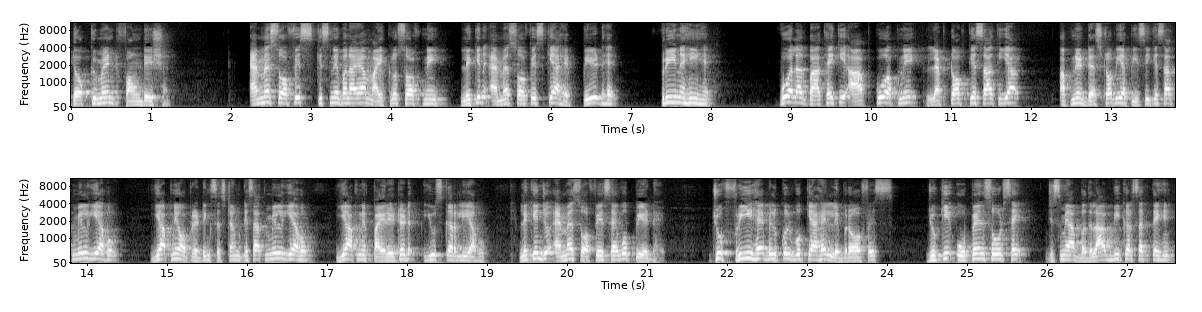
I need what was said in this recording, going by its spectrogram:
Document Foundation MS Office किसने बनाया? माइक्रोसॉफ्ट ने। लेकिन एमएस ऑफ़िस क्या है? पेड है। फ्री नहीं है। वो अलग बात है कि आपको अपने लैपटॉप के साथ या अपने डेस्कटॉप या पीसी के साथ मिल गया हो, या अपने ऑपरेटिंग सिस्टम के साथ मिल गया हो, या आपने पायरेटेड यूज़ कर लिया हो। लेकिन जो एमएस ऑफ़िस है, वो पेड है। जो फ्री है, बिल्कुल वो क्या है? लिब्रा ऑफ़िस जो कि ओपन सोर्स है, जिसमें आप बदलाव भी कर सकते हैं।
